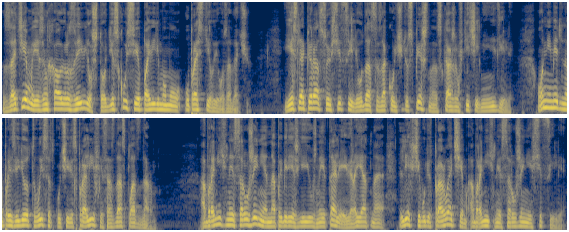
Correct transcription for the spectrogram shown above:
Затем Эйзенхауэр заявил, что дискуссия, по-видимому, упростила его задачу. Если операцию в Сицилии удастся закончить успешно, скажем, в течение недели, он немедленно произведет высадку через пролив и создаст плацдарм. Оборонительные сооружения на побережье Южной Италии, вероятно, легче будет прорвать, чем оборонительные сооружения в Сицилии.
